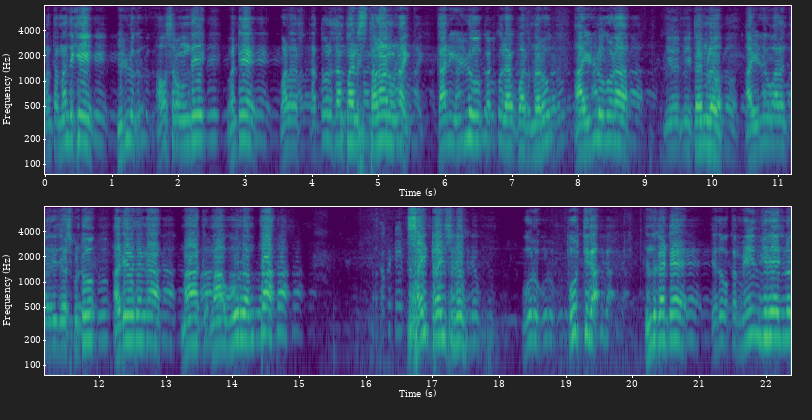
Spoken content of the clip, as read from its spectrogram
కొంతమందికి ఇల్లు అవసరం ఉంది. అంటే వాళ్ళ పెద్దోళ్ళు సంపాదించిన స్థలాలు ఉన్నాయి. కానీ ఇల్లు కట్టుకోలేకపోతున్నారు. ఆ ఇల్లు కూడా మీ మీ టైంలో ఆ ఇల్లు వాళ్ళని తెలియజేసుకుంటూ అదేవిధంగా మా మా ఊరు అంతా సైడ్ డ్రైవ్స్ లేవు. ఊరు పూర్తిగా. ఎందుకంటే ఏదో ఒక మెయిన్ విలేజ్లో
